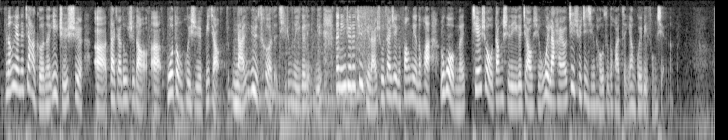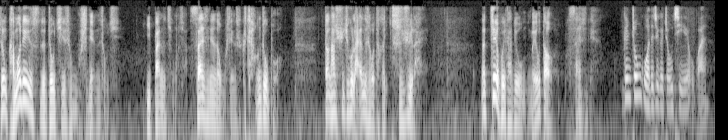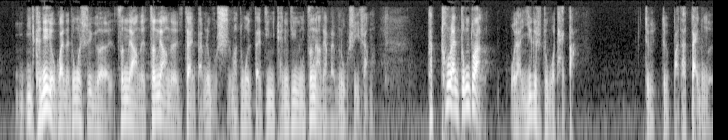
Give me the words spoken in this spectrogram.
能源的价格呢，一直是啊，大家都知道啊，波动会是比较难预测的其中的一个领域。那您觉得具体来说，在这个方面的话，如果我们接受当时的一个教训，未来还要继续进行投资的话，怎样规避风险呢？这种 commodities 的周期是五十年的周期，一般的情况下，三十年到五十年是个长周波。当它需求来的时候，它可以持续来。那这回它就没有到三十年。跟中国的这个周期也有关。你肯定有关的。中国是一个增量的，增量的占百分之五十嘛。中国在经济全球经济中增量占百分之五十以上嘛。它突然中断了，我想一个是中国太大，这个这个把它带动的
